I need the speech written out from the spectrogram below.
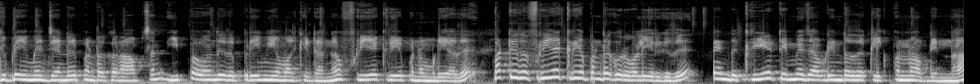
கிப்லி இமேஜ் ஜென்ரேட் பண்ணுறதுக்கான ஆப்ஷன் இப்போ வந்து இது ப்ரீமியம் ஆக்கிட்டாங்க. ஃப்ரீயாக க்ரியேட் பண்ண முடியாது. பட் இது ஃப்ரீயாக க்ரியேட் பண்ணுறதுக்கு ஒரு வழி இருக்குது. இந்த கிரியேட் இமேஜ் அப்படின்றத கிளிக் பண்ணோம் அப்படின்னா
